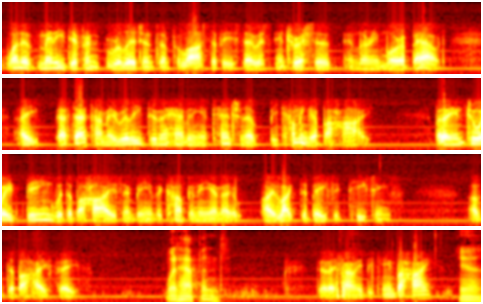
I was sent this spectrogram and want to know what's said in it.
one of many different religions and philosophies that I was interested in learning more about. I at that time I really didn't have any intention of becoming a Baha'i, but I enjoyed being with the Baha'is and being in the company, and I I liked the basic teachings of the Baha'i faith. What happened? That I finally became Baha'i. Yeah.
